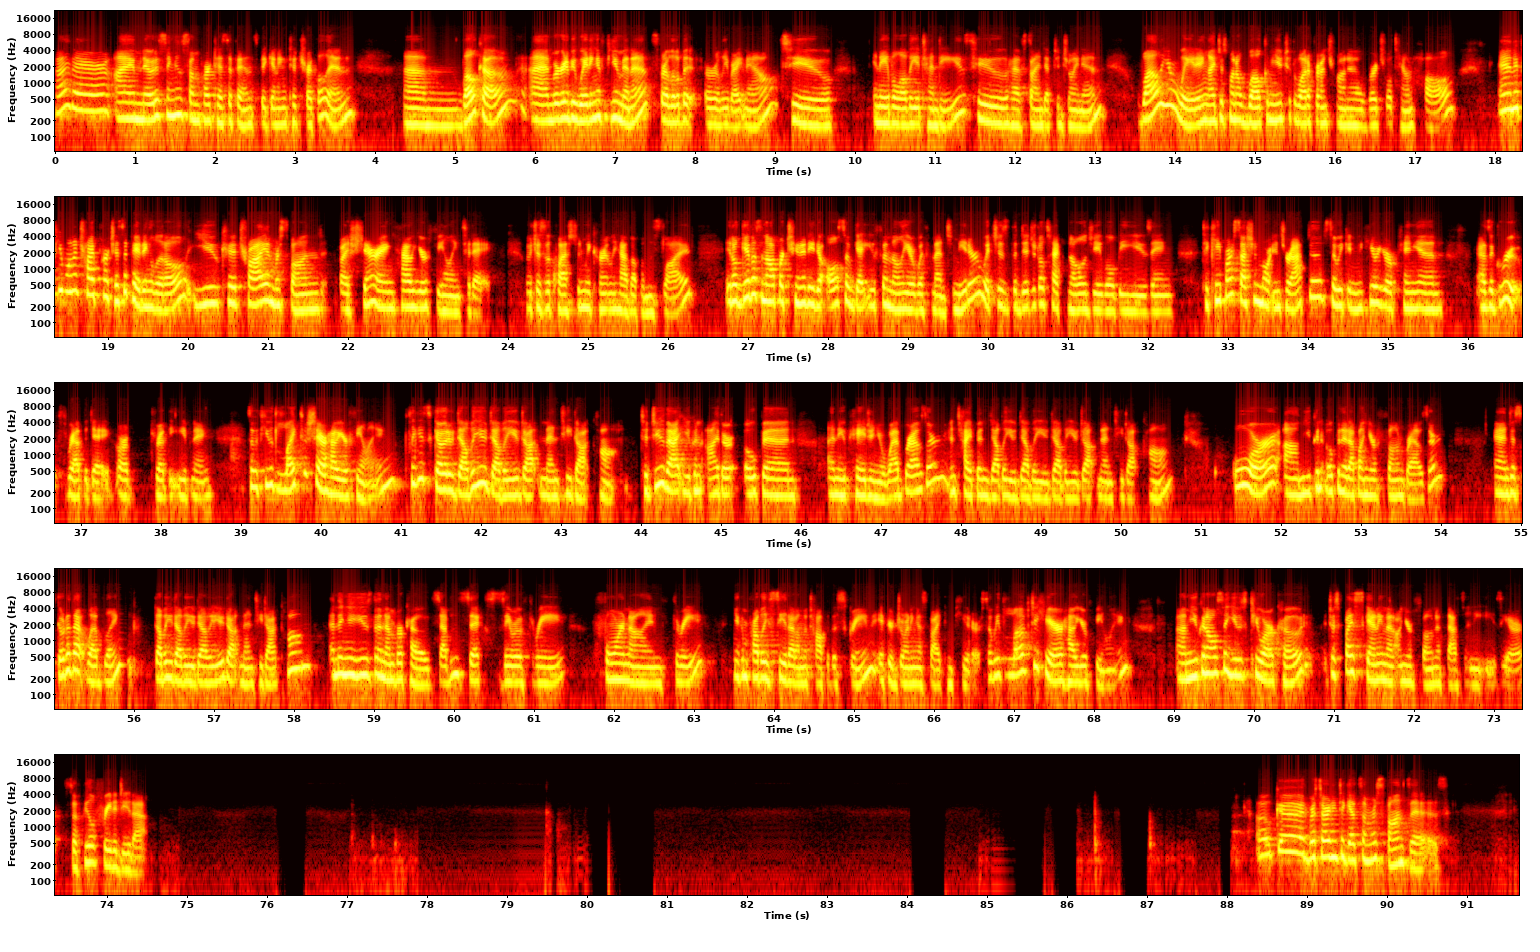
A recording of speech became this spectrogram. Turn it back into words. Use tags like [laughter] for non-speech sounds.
Hi there. I'm noticing some participants beginning to trickle in. Um, welcome. And we're going to be waiting a few minutes. for a little bit early right now to enable all the attendees who have signed up to join in. While you're waiting, I just want to welcome you to the Waterfront Toronto Virtual Town Hall. And if you want to try participating a little, you could try and respond by sharing how you're feeling today, which is the question we currently have up on the slide. It'll give us an opportunity to also get you familiar with Mentimeter, which is the digital technology we'll be using to keep our session more interactive so we can hear your opinion as a group throughout the day or throughout the evening. So if you'd like to share how you're feeling, please go to www.menti.com. To do that, you can either open a new page in your web browser and type in www.menti.com, or um, you can open it up on your phone browser and just go to that web link, www.menti.com, and then you use the number code 7603493. You can probably see that on the top of the screen if you're joining us by computer. So we'd love to hear how you're feeling. Um, you can also use QR code just by scanning that on your phone if that's any easier. So feel free to do that. Oh, good. We're starting to get some responses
